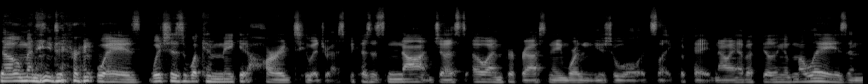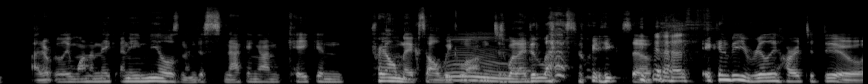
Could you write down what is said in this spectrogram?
so many different ways, which is what can make it hard to address because it's not just, oh, I'm procrastinating more than usual. It's like, okay, now I have a feeling of malaise and I don't really want to make any meals and I'm just snacking on cake and trail mix all week mm. long, which is what I did last week. So yes. it can be really hard to do.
